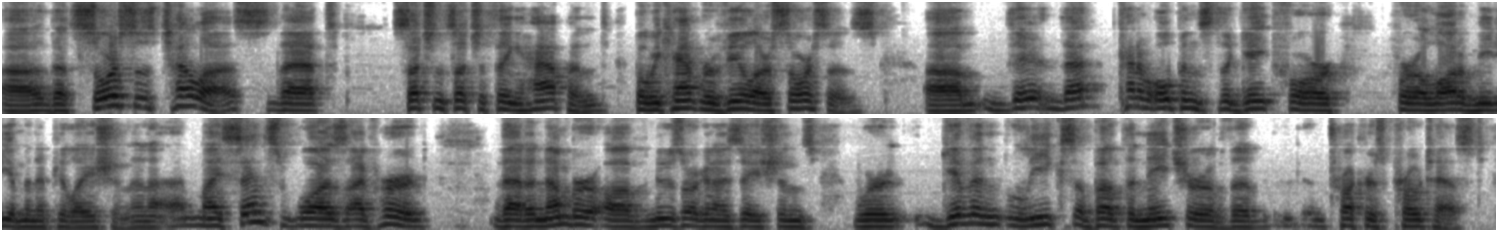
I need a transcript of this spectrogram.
uh, that sources tell us that such and such a thing happened, but we can't reveal our sources, um, that kind of opens the gate for for a lot of media manipulation. And uh, my sense was, I've heard that a number of news organizations were given leaks about the nature of the truckers' protest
